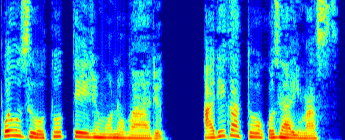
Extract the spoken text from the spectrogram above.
ポーズをとっているものがある。ありがとうございます。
